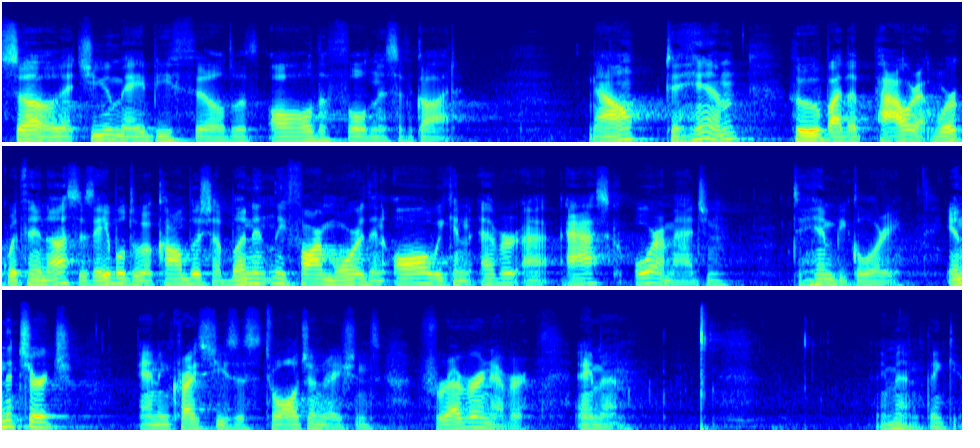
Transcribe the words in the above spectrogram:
so that you may be filled with all the fullness of God. Now, to him who, by the power at work within us, is able to accomplish abundantly far more than all we can ever ask or imagine, to him be glory in the church and in Christ Jesus to all generations, forever and ever. Amen. Amen. Thank you.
